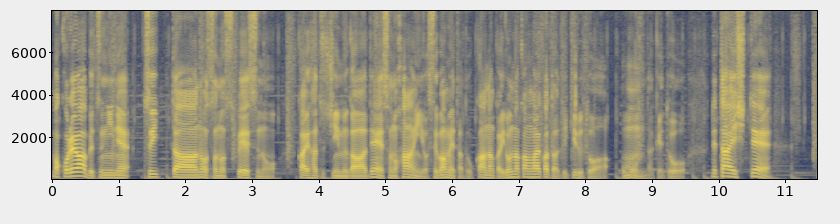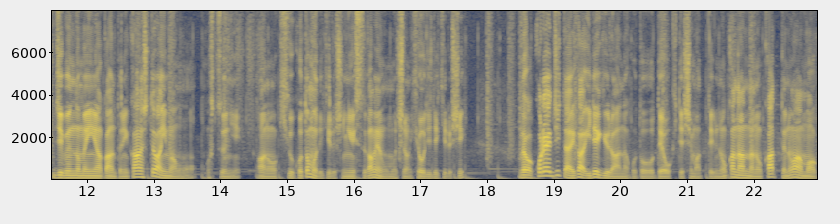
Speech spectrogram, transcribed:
まあこれは別にね、Twitter のそのスペースの開発チーム側でその範囲を狭めたとか、なんかいろんな考え方はできるとは思うんだけど、で、対して自分のメインアカウントに関しては今も普通にあの聞くこともできるし、入室画面ももちろん表示できるし、だからこれ自体がイレギュラーなことで起きてしまっているのか何なのかっていうのはもう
